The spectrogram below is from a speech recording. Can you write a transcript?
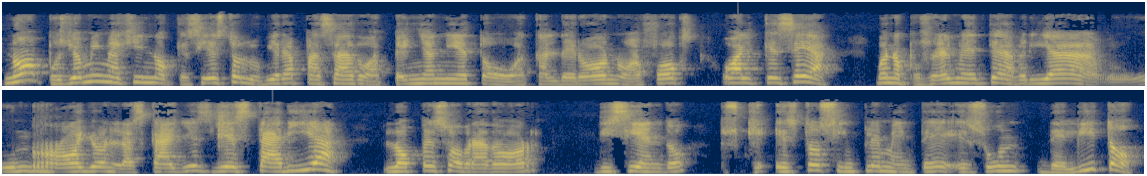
No, pues yo me imagino que si esto le hubiera pasado a Peña Nieto o a Calderón o a Fox o al que sea, bueno, pues realmente habría un rollo en las calles y estaría López Obrador diciendo pues, que esto simplemente es un delito,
